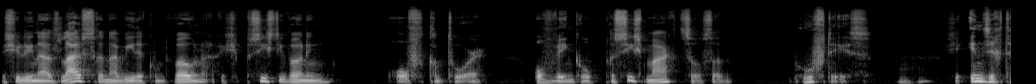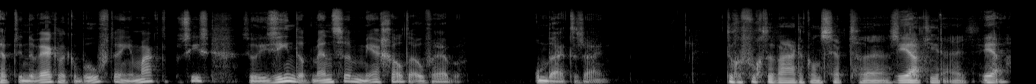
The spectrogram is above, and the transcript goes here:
Als jullie nou eens luisteren naar wie er komt wonen. Als je precies die woning of kantoor of winkel precies maakt zoals dat behoefte is. Als je inzicht hebt in de werkelijke behoefte en je maakt het precies, zul je zien dat mensen meer geld over hebben om daar te zijn. Toegevoegde waardeconcept eh spreekt Ja. hieruit. Ja,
